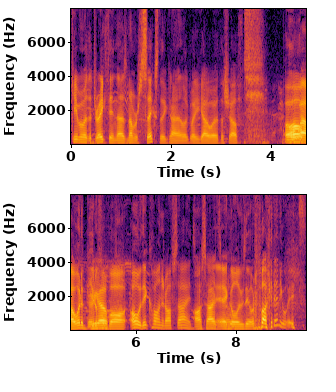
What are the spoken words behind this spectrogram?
Keeping with the Drake thing, that was number six that kind of looked like he got away with the shove. Oh, wow, what a beautiful ball. Oh, they calling it offsides. Offsides. Yeah, oh. goalie was able to block it anyways.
